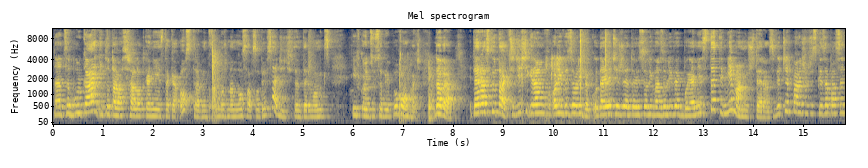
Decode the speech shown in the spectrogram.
ta cebulka i to ta szalotka nie jest taka ostra, więc tu można nosa w sobie wsadzić w ten Thermomix i w końcu sobie powąchać. Dobra, teraz tu tak, 30 gramów oliwy z oliwek. Udajecie, że to jest oliwa z oliwek, bo ja niestety nie mam już teraz. Wyczerpały się wszystkie zapasy,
